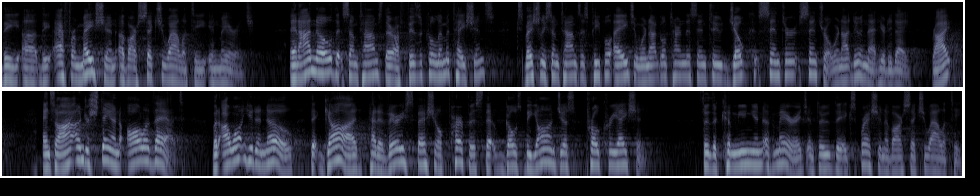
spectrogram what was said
the, uh, the affirmation of our sexuality in marriage. And I know that sometimes there are physical limitations, especially sometimes as people age, and we're not going to turn this into joke center central. We're not doing that here today, right? And so I understand all of that. But I want you to know that God had a very special purpose that goes beyond just procreation through the communion of marriage and through the expression of our sexuality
